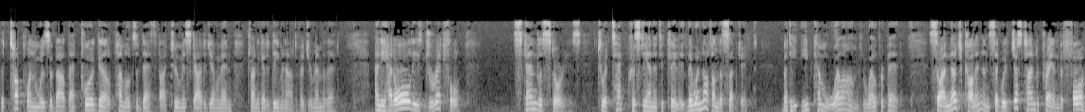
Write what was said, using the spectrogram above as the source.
The top one was about that poor girl pummeled to death by two misguided young men trying to get a demon out of her. Do you remember that? And he had all these dreadful, scandalous stories to attack Christianity clearly. They were not on the subject, but he, he'd come well armed and well prepared. So I nudged Colin and said, We've just time to pray. And before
